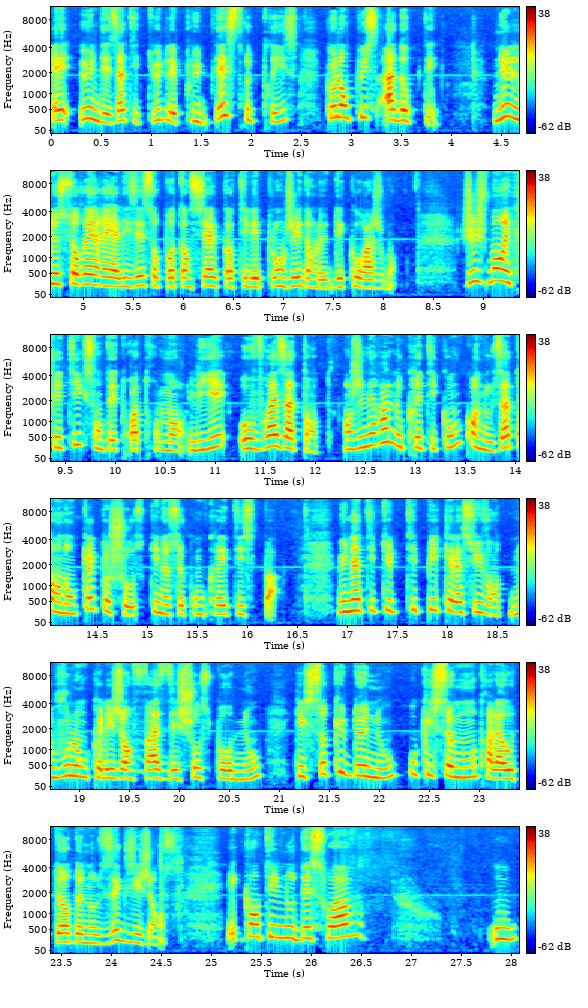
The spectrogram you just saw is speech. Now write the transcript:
est une des attitudes les plus destructrices que l'on puisse adopter. Nul ne saurait réaliser son potentiel quand il est plongé dans le découragement. Jugement et critique sont étroitement liés aux vraies attentes. En général, nous critiquons quand nous attendons quelque chose qui ne se concrétise pas. Une attitude typique est la suivante. Nous voulons que les gens fassent des choses pour nous, qu'ils s'occupent de nous ou qu'ils se montrent à la hauteur de nos exigences. Et quand ils nous déçoivent ou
